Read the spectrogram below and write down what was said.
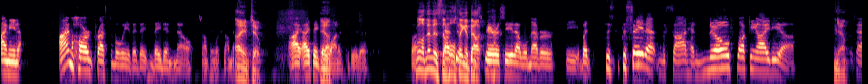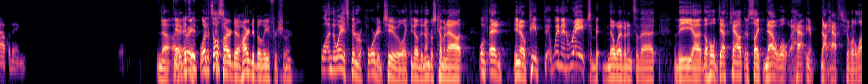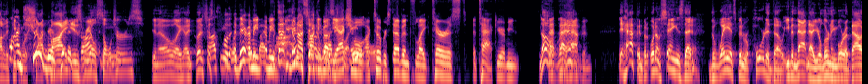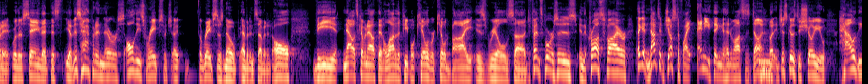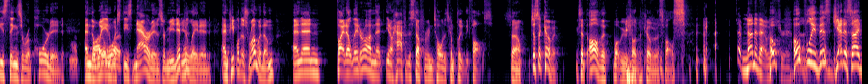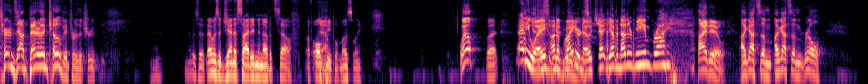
I mean, I'm hard pressed to believe that they, they didn't know something was coming. I am too. I, I think they wanted to do this. But Well, and then there's the whole thing about conspiracy that will never be. But to, to say that Mossad had no fucking idea yeah. what was happening. No, I Yeah, agree. it's, it's, well, it's, it's, also hard to hard to believe for sure. well, and the way it's been reported too. Like you know, the numbers coming out. Well, and you know, pe- pe- women raped. No evidence of that. The uh, the whole death count. It's like now, well, half, you know, not half these people, but a lot of the Well, people I'm were sure shot by Israel soldiers. You know, like, I, but it's just Atrocities Well, there. I mean, I mean, that- you're no not talking about the actual. October seventh like terrorist attack. You're, I mean, no that, that happened. It happened, but what I'm saying is that Yeah. the way it's been reported, though, even that now you're learning more about it, where they're saying that this, you know, this happened and there were all these rapes, which uh, the rapes, there's no evidence of it at all. The now it's coming out that a lot of the people killed were killed by Israel's uh, defense forces in the crossfire. Again, not to justify anything that Hamas has done, but it just goes to show you how these things are reported and the way in war. which these narratives are manipulated, and people just run with them, and then find out later on that you know half of the stuff we've been told is completely false. So just like COVID, except all of the what we were told with COVID was false. Except none of that was Hope, true. hopefully, this genocide turns out better than COVID for the truth. That was a that was a genocide in and of itself of old Yeah. people mostly. Well, But anyway, on a brighter memes. note, you, you have another meme, Brian? I do. I got some. I've got some real,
